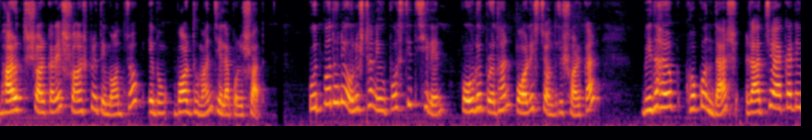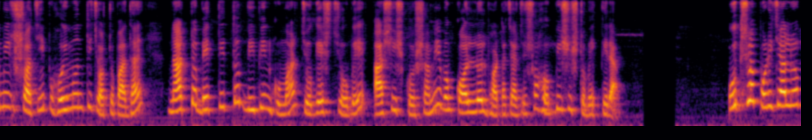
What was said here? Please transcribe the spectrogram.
ভারত সরকারের সংস্কৃতি মন্ত্রক এবং বর্ধমান জেলা পরিষদ। উদ্বোধনী অনুষ্ঠানে উপস্থিত ছিলেন পৌরপ্রধান পরেশ চন্দ্র সরকার বিধায়ক খোকন দাস, রাজ্য একাডেমির সচিব হৈমন্তী চট্টোপাধ্যায়, নাট্য ব্যক্তিত্ব বিপিন কুমার, যোগেশ চৌবে, আশিস গোস্বামী এবং কল্লোল ভট্টাচার্য সহ বিশিষ্ট ব্যক্তিরা। উৎসব পরিচালক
